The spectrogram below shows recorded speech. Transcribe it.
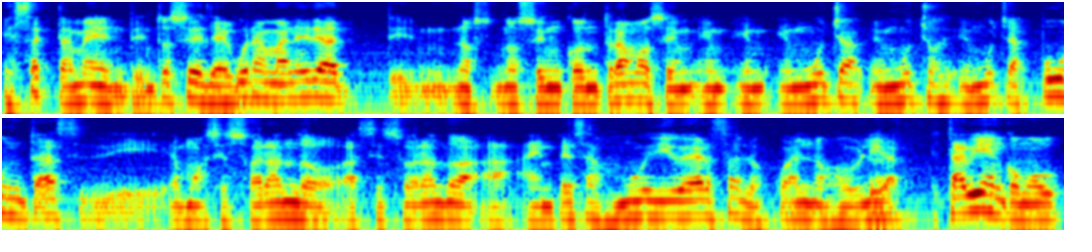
Exactamente, entonces de alguna manera nos, nos encontramos en, en- en- en muchas, en, muchos, en muchas puntas, digamos, asesorando, asesorando a, a empresas muy diversas, lo cual nos obliga. Claro. Está bien, como,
